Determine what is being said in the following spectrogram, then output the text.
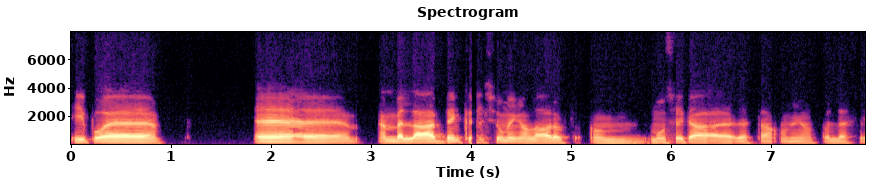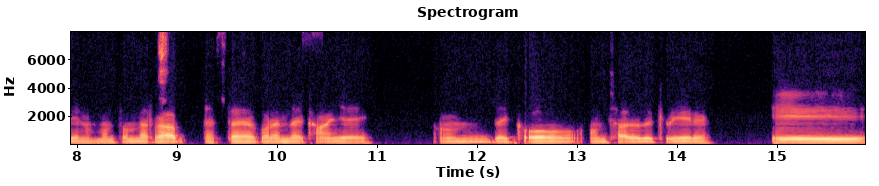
Y pues, eh, en verdad, I've been consuming a lot of um, música de Estados Unidos, por decir, un montón de rap, este, por ende Kanye, um, J. Cole, um, Tyler, the Creator. Y,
